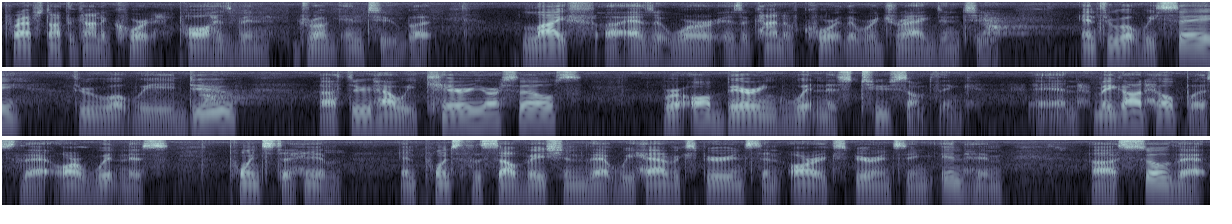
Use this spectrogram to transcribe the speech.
perhaps not the kind of court Paul has been drugged into, but life, uh, as it were, is a kind of court that we're dragged into. And through what we say, through what we do, uh, through how we carry ourselves, we're all bearing witness to something. And may God help us that our witness points to Him and points to the salvation that we have experienced and are experiencing in Him, uh, so that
